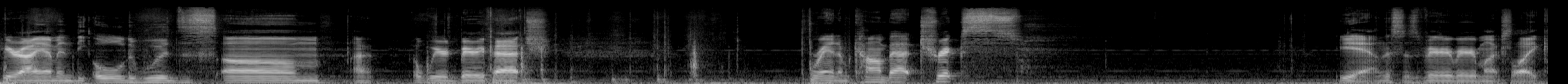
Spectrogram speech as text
here I am in the old woods. Um, a, a weird berry patch. Random combat tricks Yeah, this is very, very much like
